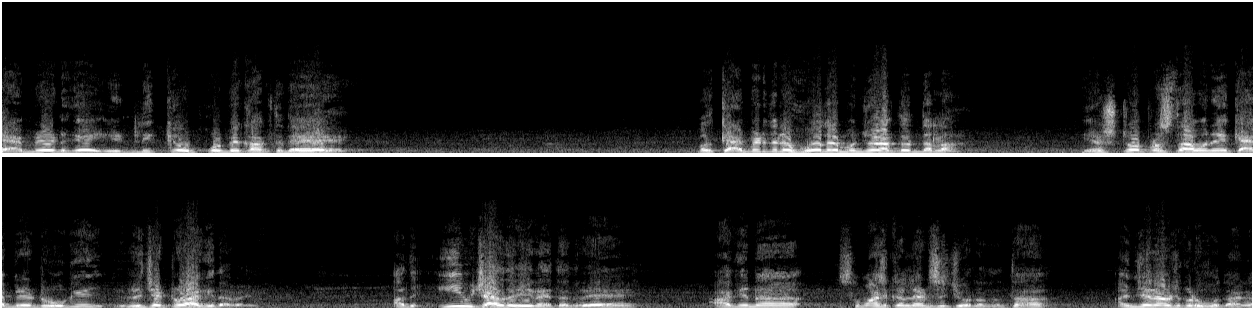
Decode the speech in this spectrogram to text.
ಕ್ಯಾಬಿನೆಟ್ಗೆ ಇಡ್ಲಿಕ್ಕೆ ಒಪ್ಕೊಳ್ಬೇಕಾಗ್ತದೆ. ಮತ್ತು ಕ್ಯಾಬಿನೆಟ್ದಲ್ಲಿ ಹೋದರೆ ಮಂಜೂರಾಗ್ತದೆ ಅಂತಲ್ಲ, ಎಷ್ಟೋ ಪ್ರಸ್ತಾವನೆ ಕ್ಯಾಬಿನೆಟ್ ಹೋಗಿ ರಿಜೆಕ್ಟೂ ಆಗಿದ್ದಾವೆ. ಅದು ಈ ವಿಚಾರದಲ್ಲಿ ಏನಾಯ್ತಂದ್ರೆ, ಆಗಿನ ಸಮಾಜ ಕಲ್ಯಾಣ ಸಚಿವರಾದಂಥ ಅಂಜನಾವ್ರ ಕಡೆ ಹೋದಾಗ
